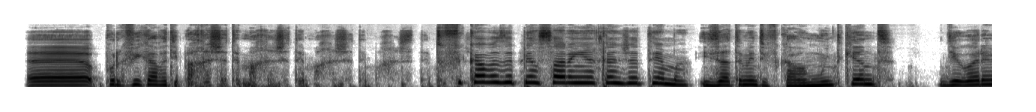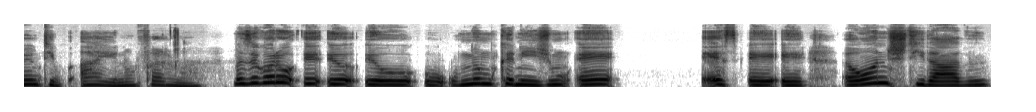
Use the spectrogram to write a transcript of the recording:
eh, porque ficava tipo, arranja tema, arranja tema, arranja tema, arranja tema. Tu ficavas a pensar em arranja tema. Exatamente, eu ficava muito quente. E agora é mesmo tipo, ai, não faz mal. Mas agora eu, eu- eu- o meu mecanismo é, é, é- é a honestidade.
